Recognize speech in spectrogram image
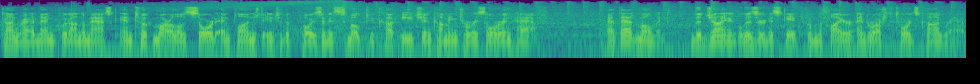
Conrad then put on the mask and took Marlow's sword and plunged into the poisonous smoke to cut each incoming pterosaur in half. At that moment, the giant lizard escaped from the fire and rushed towards Conrad.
